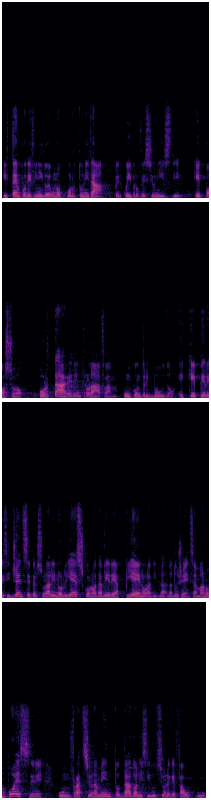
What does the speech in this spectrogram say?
il tempo definito è un'opportunità per quei professionisti che possono portare dentro l'AFAM un contributo e che per esigenze personali non riescono ad avere appieno la, la, la docenza, ma non può essere un frazionamento dato all'istituzione che fa un, un,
